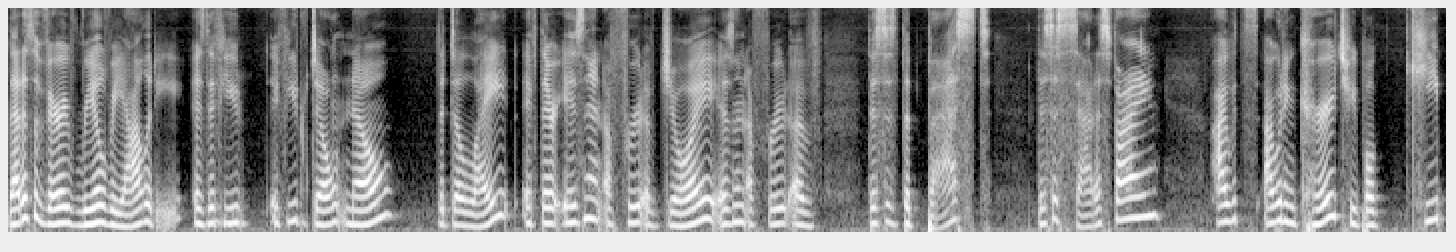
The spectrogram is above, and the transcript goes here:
that is a very real reality is if you, if you don't know the delight, if there isn't a fruit of joy, isn't a fruit of this is the best, this is satisfying, I would I would encourage people keep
